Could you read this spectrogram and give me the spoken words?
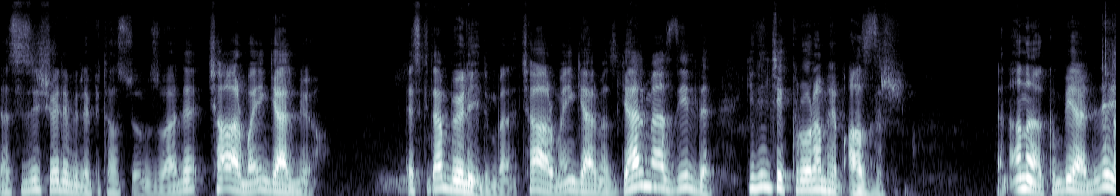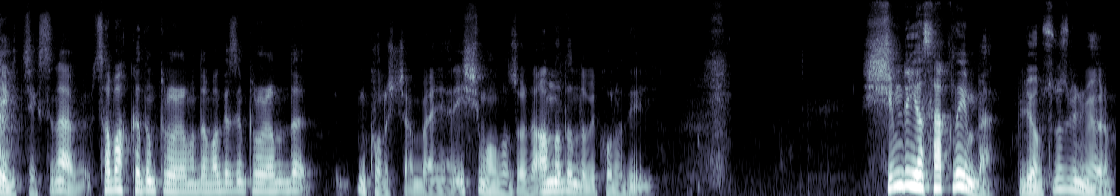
Ya sizin şöyle bir reputasyonunuz var ne? Çağırmayın gelmiyor. Eskiden böyleydim ben. Çağırmayın gelmez. Gelmez değil de gidilecek program hep azdır. Yani ana akım bir yerde nereye gideceksin abi? Sabah kadın programında, magazin programında mı konuşacağım ben yani? İşim olmaz orada. Anladığım da bir konu değil. Şimdi yasaklıyım ben. Biliyor musunuz bilmiyorum.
